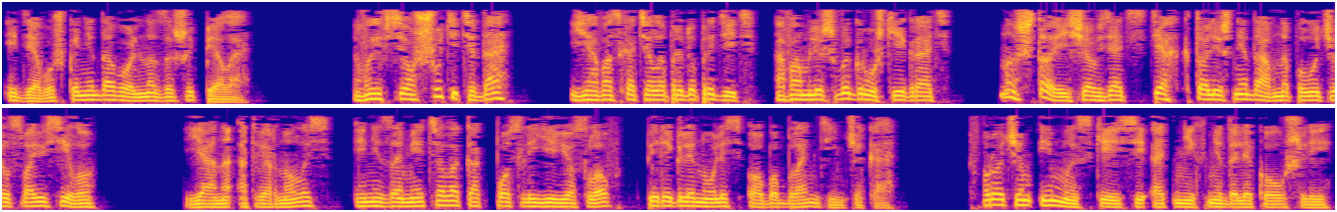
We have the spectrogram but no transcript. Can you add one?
и девушка недовольно зашипела. «Вы все шутите, да?» «Я вас хотела предупредить, а вам лишь в игрушки играть. Ну что еще взять с тех, кто лишь недавно получил свою силу?» Яна отвернулась и не заметила, как после ее слов переглянулись оба блондинчика. Впрочем, и мы с Кейси от них недалеко ушли.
